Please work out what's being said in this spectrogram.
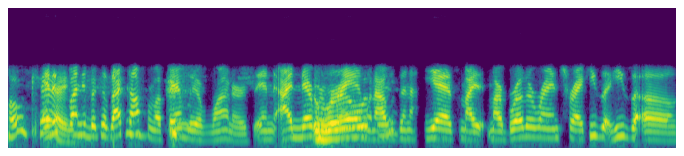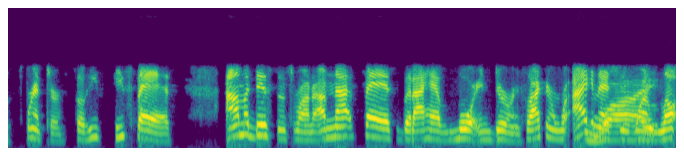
Okay. And it's funny because I come from a family of runners, and I never really? ran when I was in. Yes, my my brother ran track. He's a he's a uh, sprinter, so he's he's fast. I'm a distance runner. I'm not fast, but I have more endurance. So I can I can right. actually run long.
